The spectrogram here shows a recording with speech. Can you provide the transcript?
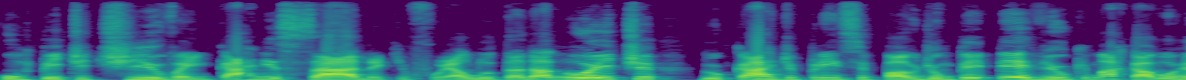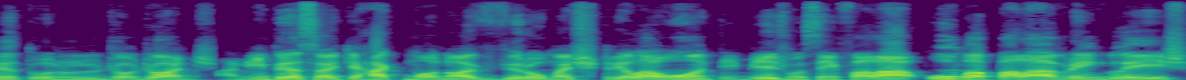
competitiva, encarniçada, que foi a luta da noite do card principal de um pay-per-view que marcava o retorno do John Jones. A minha impressão é que Rakhmonov virou uma estrela ontem, mesmo sem falar uma palavra em inglês,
